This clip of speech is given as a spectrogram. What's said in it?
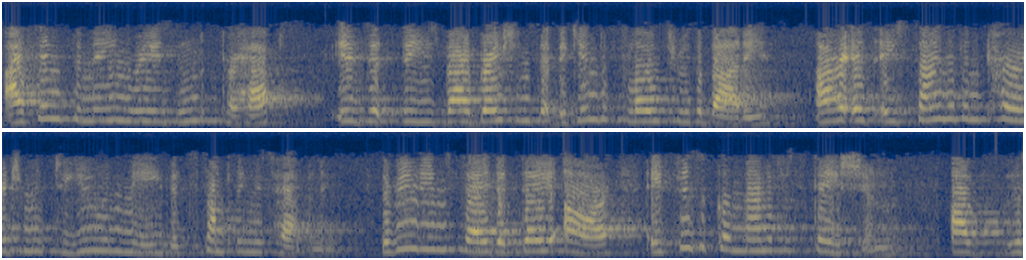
I think the main reason, perhaps, is that these vibrations that begin to flow through the body are as a sign of encouragement to you and me that something is happening. The readings say that they are a physical manifestation of the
